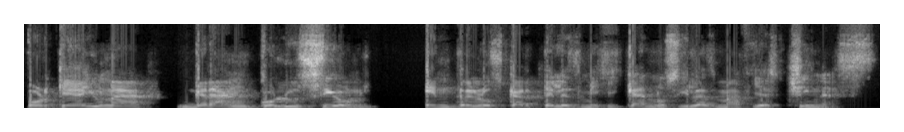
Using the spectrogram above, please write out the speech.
porque hay una gran colusión entre los carteles mexicanos y las mafias chinas.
